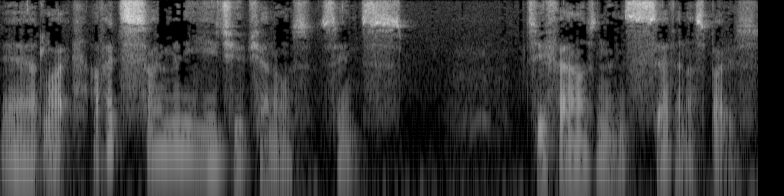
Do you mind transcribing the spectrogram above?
Yeah, I'd like. I've had so many YouTube channels since 2007, I suppose.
